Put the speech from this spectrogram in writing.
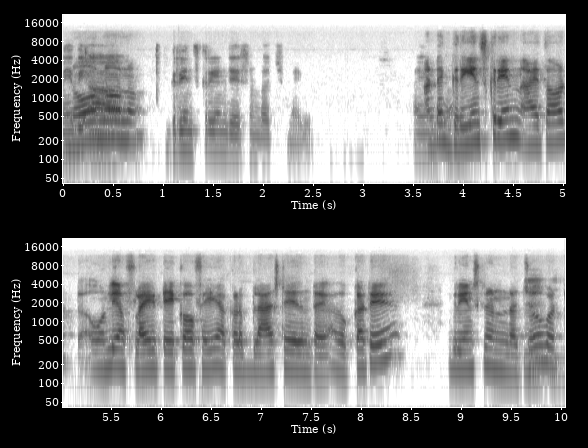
మేబీ గ్రీన్ స్క్రీన్ చేసి ఉండొచ్చు మేబీ అంటే green screen I thought only ఆ ఫ్లైట్ టేక్ ఆఫ్ అయ్యి అక్కడ బ్లాస్ట్ అయ్యేది ఉంటాయి. అది ఒక్కటే గ్రీన్ స్క్రీన్ ఉండొచ్చు బట్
